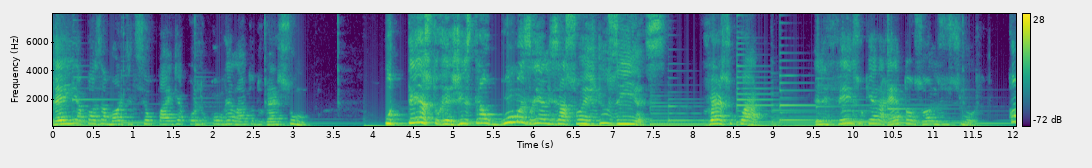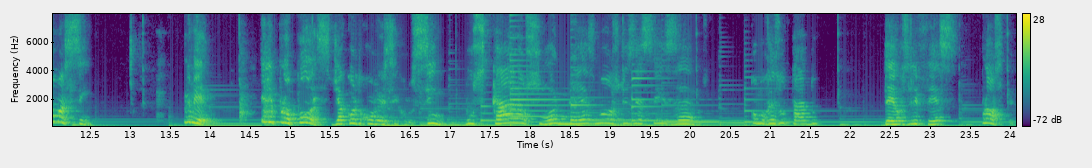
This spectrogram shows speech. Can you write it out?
rei após a morte de seu pai, de acordo com o relato do verso 1. O texto registra algumas realizações de Uzias. Verso 4. Ele fez o que era reto aos olhos do Senhor. Como assim? Primeiro, propôs, de acordo com o versículo 5, buscar ao Senhor mesmo aos 16 anos. Como resultado, Deus lhe fez próspero.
